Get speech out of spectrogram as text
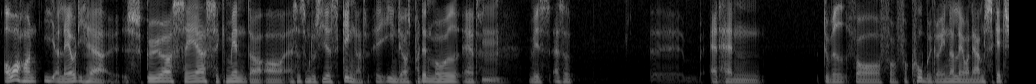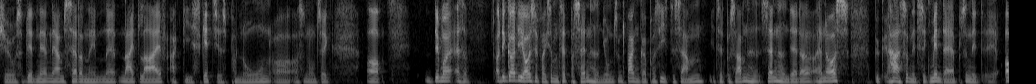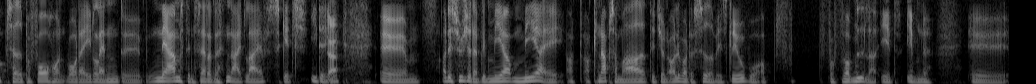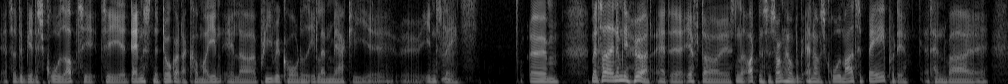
overhånd i at lave de her øh, skøre, sære segmenter, og altså, som du siger, skingert øh, egentlig også på den måde, at mm. hvis, altså, øh, at han, du ved, for, for, for komikere ind og laver nærmest sketch show, så bliver det nærmest Saturday Night Live-agtige sketches på nogen, og, og sådan nogle ting. Og det må, altså, og det gør de også for eksempel tæt på sandheden. Jonas Banken gør præcis det samme i tæt på sandheden. Der, der, og han også har sådan et segment, der er sådan et øh, optaget på forhånd, hvor der er et eller andet, øh, nærmest en Saturday Night Live sketch i det. Ja. Ikke? Øhm, og det synes jeg, der bliver mere mere af, og, og knap så meget, det er John Oliver, der sidder ved et skrivebord og formidler et emne øh, altså det bliver det skruet op til, til dansende dukker, der kommer ind, eller pre-recorded et eller andet mærkeligt øh, øh, indslag. Mm. Øhm, men så havde jeg nemlig hørt, at øh, efter øh, sådan noget 8. sæson, han, han var skruet meget tilbage på det. At han var, øh,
